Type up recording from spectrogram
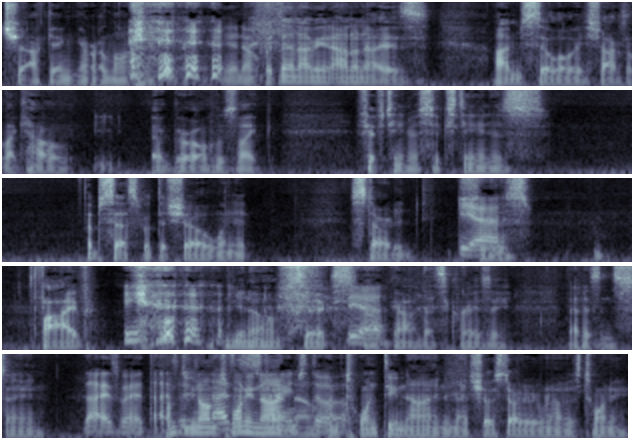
shocking or alarming, or, you know. But then, I mean, I don't know. Is I'm still always shocked at like how a girl who's like 15 or 16 is obsessed with the show when it started. Yeah. She was five. Yeah. you know, six. Yeah. Oh God, that's crazy. That is insane. That is weird. That I'm, is you know, I'm 29 now. strange I'm 29, and that show started when I was 20.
